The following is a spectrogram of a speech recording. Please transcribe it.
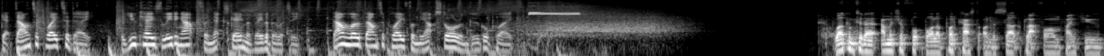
Get Down to Play today, the UK's leading app for next game availability. Download Down to Play from the App Store and Google Play. Welcome to the Amateur Footballer podcast on the Circ platform. Thank you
